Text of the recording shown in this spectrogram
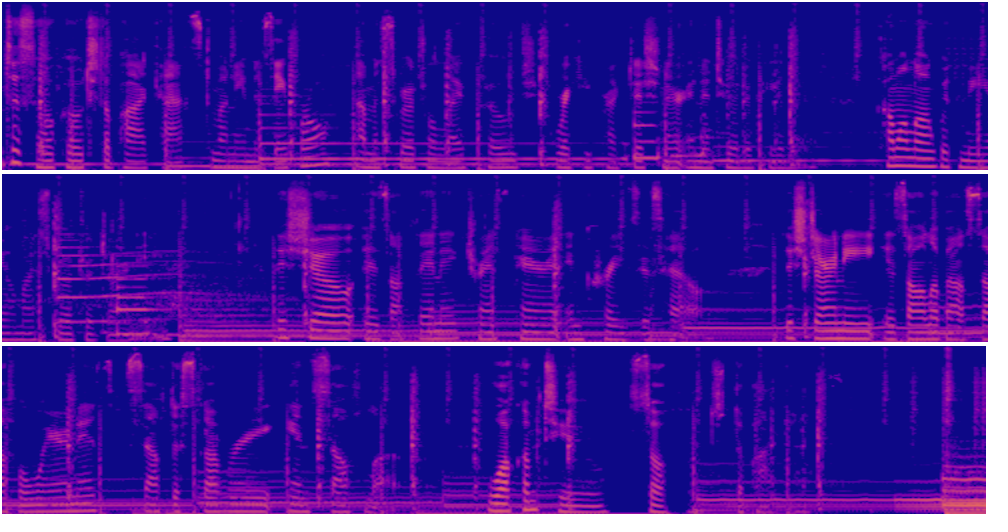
to Soul Coach, the podcast. My name is April. I'm a spiritual life coach, Reiki practitioner, and intuitive healer. Come along with me on my spiritual journey. This show is authentic, transparent, and crazy as hell. This journey is all about self awareness, self discovery, and self love. Welcome to Soul Coach, the podcast.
